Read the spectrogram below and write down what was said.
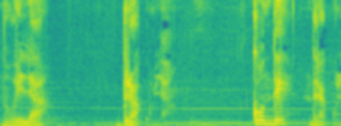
novela Drácula. Conde Drácula.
